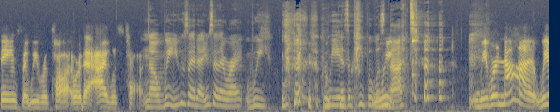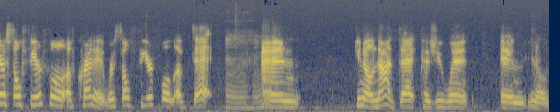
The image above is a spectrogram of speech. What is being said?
things that we were taught or that I was taught. No, we you say that you said that right. We we as a people was we, not. we were not. We are so fearful of credit. We're so fearful of debt. Mm-hmm. And you know, not debt because you went and you know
